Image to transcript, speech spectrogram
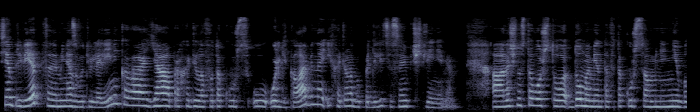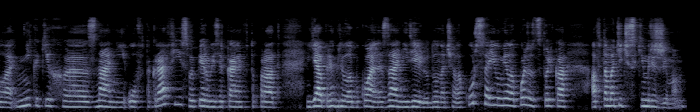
Всем привет! Меня зовут Юлия Леникова. Я проходила фотокурс у Ольги Калабиной и хотела бы поделиться своими впечатлениями. А, начну с того, что до момента фотокурса у меня не было никаких э, знаний о фотографии. Свой первый зеркальный фотоаппарат я приобрела буквально за неделю до начала курса и умела пользоваться только автоматическим режимом.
